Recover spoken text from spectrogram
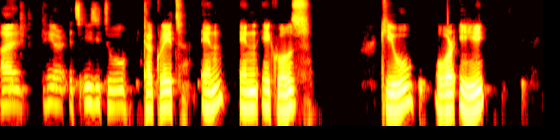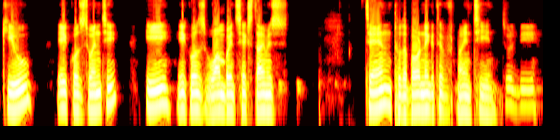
I, here it's easy to calculate n n equals q over e q equals 20 e equals 1.6 times 10 to the power negative 19 it will be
